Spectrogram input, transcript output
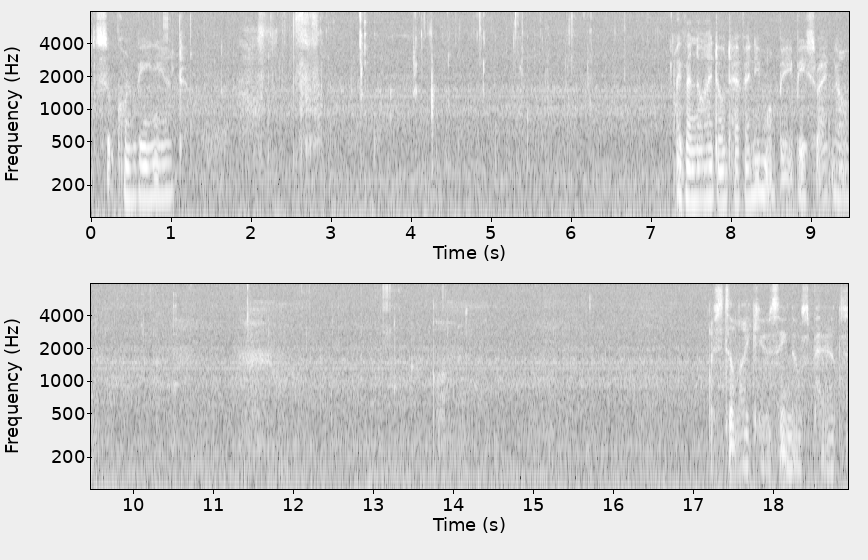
It's so convenient. Even though I don't have any more babies right now. I still like using those pads.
